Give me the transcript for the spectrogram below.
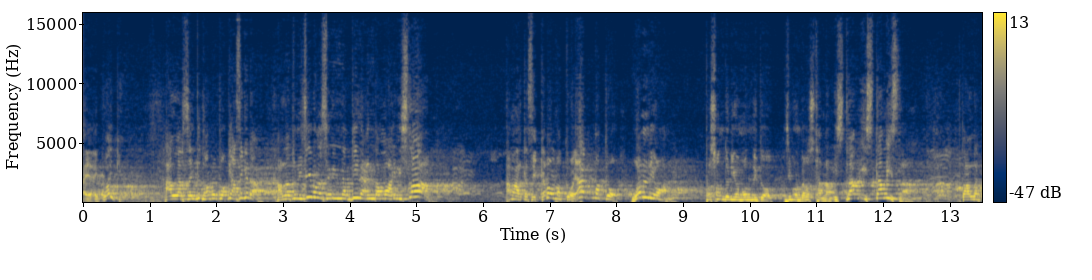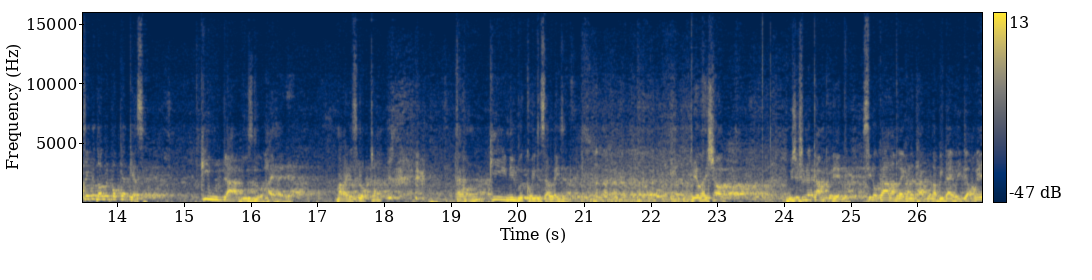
আয় আয়, কয় কি? আল্লাহর সাইতে ধর্মের পক্ষে আছে কিনা আল্লাহ তো নিজেই বলেছেন ইন্না দিন আইন্দাল্লাহিল ইসলাম। আমার কাছে কেবলমাত্র একমাত্র ওয়ানলি ওয়ান পছন্দনীয় মনোনীত জীবন ব্যবস্থার নাম ইসলাম ইসলাম ইসলাম। তো আল্লাহ চাইতে ধর্মের পক্ষে কি আছে? কি উল্টা বুঝলো? হায় হায় রে। মারা গেছে লোকটা। এখন কি নির্ভক্ষ হইতেছে আল্লাহ জানে। প্রিয় ভাই সব, বুঝে শুনে কাম করেন। চিরকাল আমরা এখানে থাকব না, বিদায় হইতে হবে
